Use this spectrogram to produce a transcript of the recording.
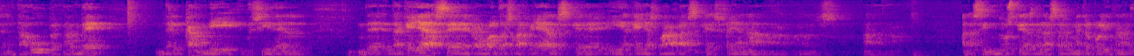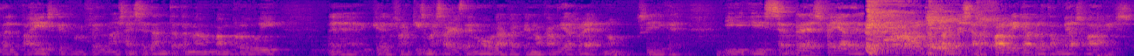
31, però també del canvi, o sigui, d'aquelles eh, revoltes barrials que, i aquelles vagues que es feien a, a, a les indústries de les seves metropolitanes del país, que es van fer durant els anys 70, també van produir eh, que el franquisme s'hagués de moure perquè no canvia res, no? O sigui que, i, i sempre es feia de les revoltes néixer a la fàbrica, però també als barris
